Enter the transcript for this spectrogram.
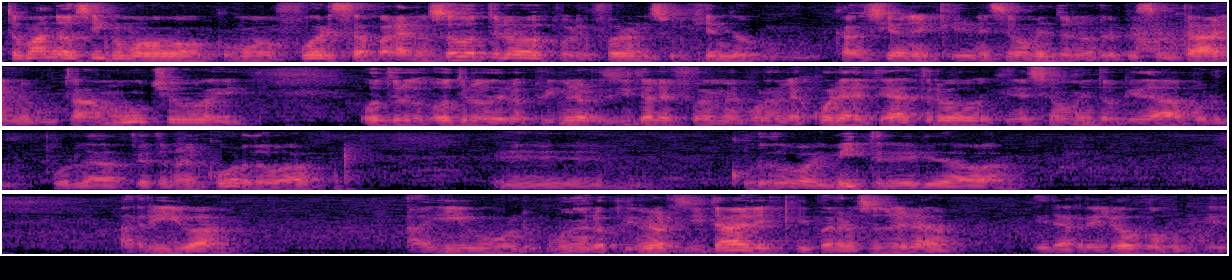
tomando así como, como fuerza para nosotros, porque fueron surgiendo canciones que en ese momento nos representaban y nos gustaban mucho. Y otro, otro de los primeros recitales fue, me acuerdo, en la escuela de teatro, que en ese momento quedaba por, por la peatonal Córdoba, eh, Córdoba y Mitre quedaba, arriba. Ahí hubo uno de los primeros recitales que para nosotros era, era re loco porque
